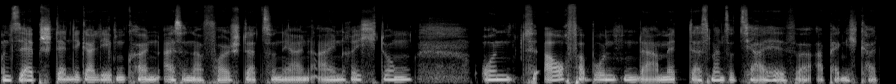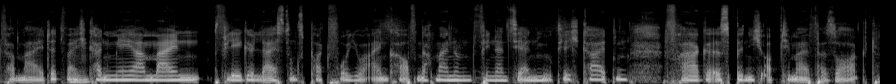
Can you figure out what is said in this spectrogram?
und selbstständiger leben können als in einer vollstationären Einrichtung und auch verbunden damit, dass man Sozialhilfeabhängigkeit vermeidet, weil mhm. ich kann mir ja mein Pflegeleistungsportfolio einkaufen nach meinen finanziellen Möglichkeiten. Frage ist, bin ich optimal versorgt?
